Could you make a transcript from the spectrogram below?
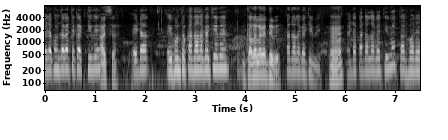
এরকম জায়গাতে কাটতিবে। আচ্ছা। এটা এই ফোন তো কাদা লাগাইতে হবে কাদা লাগাইতে হবে কাদা লাগাইতে হবে হ্যাঁ। এটা কাদা লাগাইতে হবে তারপরে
